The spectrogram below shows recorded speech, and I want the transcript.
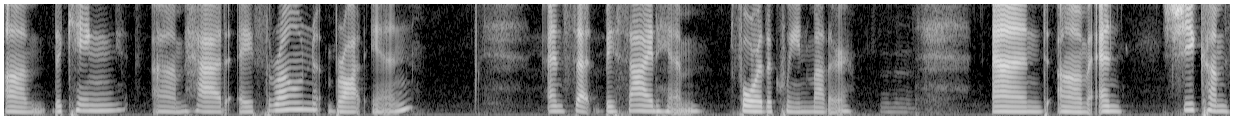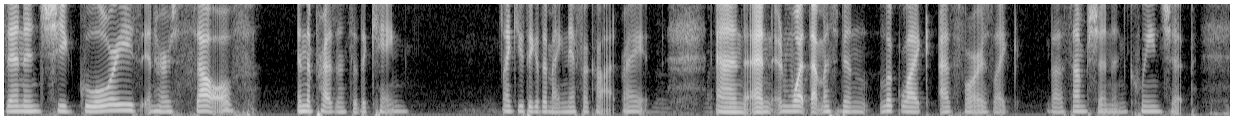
um, the king um, had a throne brought in and set beside him for the queen mother, mm-hmm. and um, and she comes in and she glories in herself in the presence of the king, like you think of the Magnificat, right? Mm-hmm. and and and what that must have been look like as far as like the assumption and queenship. Mm-hmm.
